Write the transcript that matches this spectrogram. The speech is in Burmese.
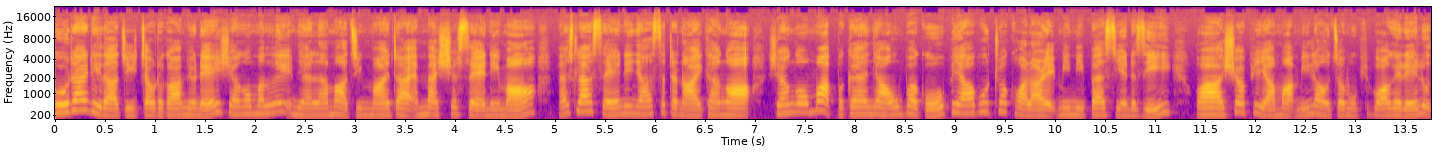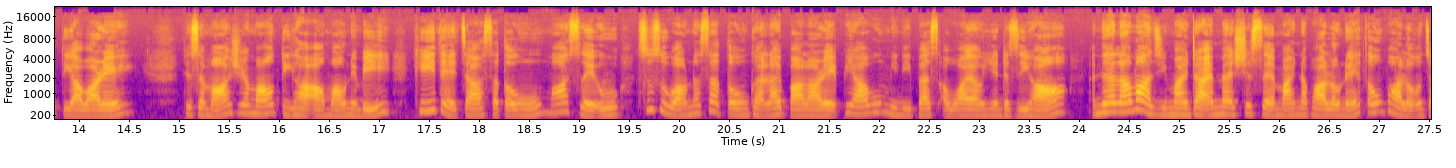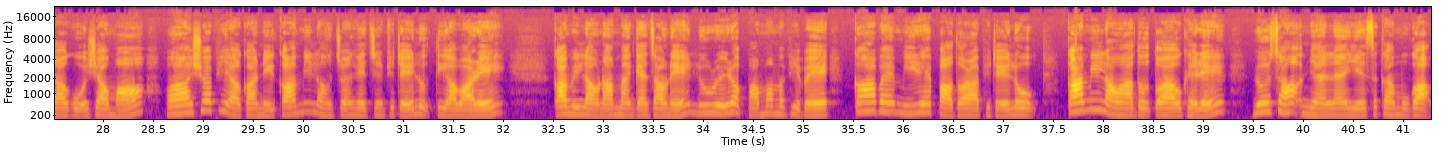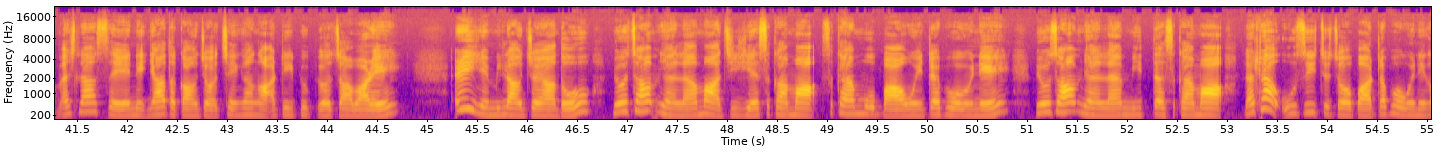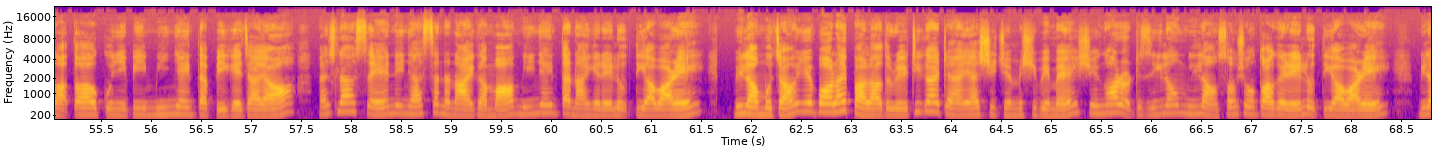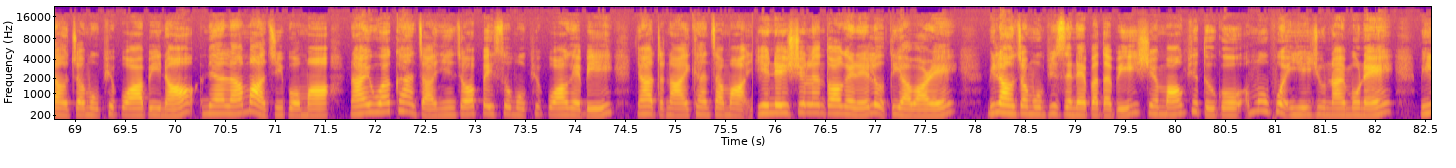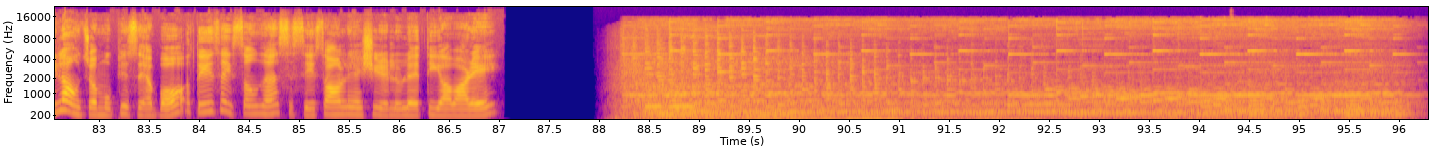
ကိုးတိုင်းဒေသကြီးကြောက်တကားမြို့နယ်ရန်ကုန်မလေးအမြန်လမ်းမကြီးမိုင်းတိုင်းအမှတ်80အနီးမှာမတ်လ10ရက်နေ့ည7:00နာရီခန့်ကရန်ကုန်မှပကံညောင်ဦးဘက်ကိုဖျားဘူးထွက်ခွာလာတဲ့မီနီဘတ်စ်ရင်တစ်စီးဝါရှော့ဖြစ်ရာမှမီးလောင်ကျွမ်းမှုဖြစ်ပွားခဲ့တယ်လို့သိရပါဗျ။ ပြစ်စမရင်မောင်းတီဟာအောင်မောင်းနေပြီးခီးတဲ့ကြား73ဦးမ10ဦးစုစုပေါင်း23ခန့်လိုက်ပါလာတဲ့ဖျားဘူးမီနီဘတ်စ်အဝါရောင်ရင်တစ်စီးဟာအမြန်လမ်းမကြီးမိုင်းတိုင်အမှတ်80မိုင်းနှစ်ဖာလုံးနဲ့သုံးဖာလုံးအကြားကိုအရောက်မှာဝါရှော့ဖျာကနေကားမီလောင်ကျွမ်းခဲ့ခြင်းဖြစ်တယ်လို့သိရပါဗျ။ ကားမီလောင်တာမှန်ကန်ကြောင်းနဲ့လူတွေတော့ဘာမှမဖြစ်ပဲကားပဲမီးထဲပါသွားတာဖြစ်တယ်လို့ကားမီလောင်ရသို့တွားရောက်ခဲ့တဲ့မြို့ချောင်းအမြန်လန်းရဲစခန်းမှုကမတ်လ10ရက်နေ့ညတကောင်ကျော်ချိန်ခန့်ကအတီးပြုပြောကြားပါဗျ။အဲ့ဒီရင်မီလောင်ကျွမ်းရသောမြို့ချောင်းမြန်လန်းမှကြီးရဲစခန်းမှစခန်းမှုအပါအဝင်တပ်ဖွဲ့ဝင်တွေမြို့ချောင်းမြန်လန်းမီးတပ်စခန်းမှလက်ထောက်ဦးစီးကြကြောပါတပ်ဖွဲ့ဝင်တွေကတောက်ကူညီပြီးမီးငိမ့်တပ်ပေးခဲ့ကြရာမတ်လ10နေ့ည7:00နာရီခန့်မှာမီးငိမ့်တပ်နိုင်ခဲ့တယ်လို့သိရပါဗျ။ မီးလောင်မှုကြောင့်ရင်ပေါ်လိုက်ပါလာသူတွေထိခိုက်ဒဏ်ရာရရှိခြင်းမရှိပေမဲ့ရှင်ကတော့တစည်းလုံးမီးလောင်ဆုံးရှုံးသွားခဲ့တယ်လို့သိရပါဗျ။မီးလောင်ကျွမ်းမှုဖြစ်ပွားပြီးနောက်အမြန်လမ်းမကြီးပေါ်မှာနိုင်ဝက်ခန့်ကြာရင်ကျောပိတ်ဆို့မှုဖြစ်ပွားခဲ့ပြီးညတနာရီခန့်ကြာမှရင်းနေရှင်းလင်းသွားခဲ့တယ်လို့သိရပါဗျ။မီးလောင်ကျွမ်းမှုဖြစ်စဉ်နဲ့ပတ်သက်ပြီးရှင်မောင်းဖြစ်သူကိုအမှုဖွင့်အရေးယူနိုင်မှုနဲ့မီးလောင်ကျွမ်းမှုဖြစ်စဉ်အပေါ်အသေးစိတ်စုံစမ်းစစ်ဆေးဆောင်ရွက်လျက်ရှိတယ်လို့လည်းသိရပါဗျ။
